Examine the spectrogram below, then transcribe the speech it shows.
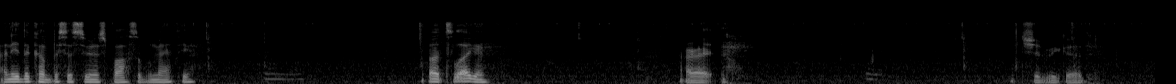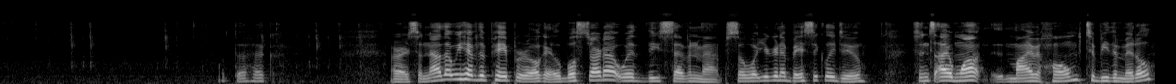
I need the compass as soon as possible, Matthew. Oh, it's lagging. Alright. It should be good. What the heck? Alright, so now that we have the paper, okay, we'll start out with these seven maps. So what you're going to basically do since I want my home to be the middle,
